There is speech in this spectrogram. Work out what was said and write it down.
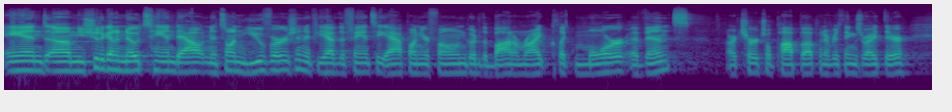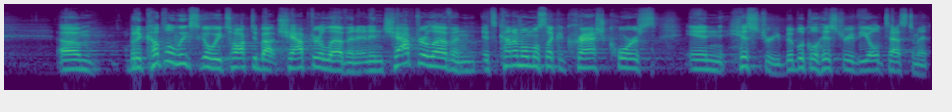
And um, you should have got a notes handout, and it's on U YouVersion. If you have the fancy app on your phone, go to the bottom right, click More Events. Our church will pop up, and everything's right there. Um, but a couple of weeks ago, we talked about chapter 11. And in chapter 11, it's kind of almost like a crash course in history, biblical history of the Old Testament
